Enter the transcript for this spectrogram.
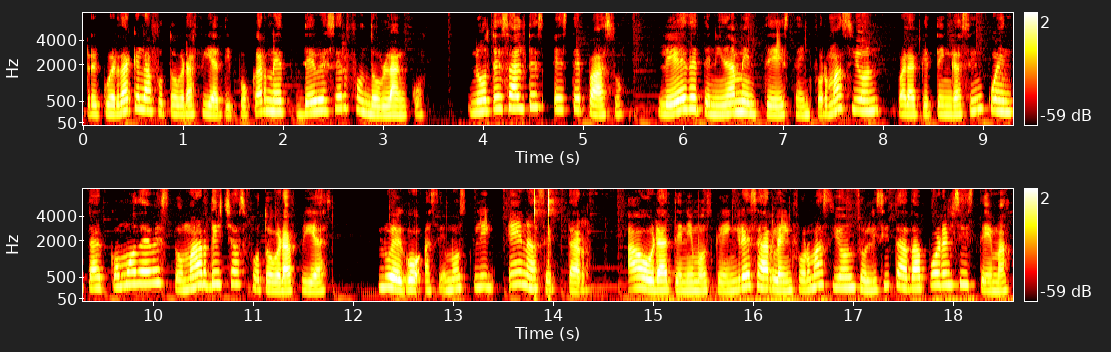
Recuerda que la fotografía tipo carnet debe ser fondo blanco. No te saltes este paso. Lee detenidamente esta información para que tengas en cuenta cómo debes tomar dichas fotografías. Luego hacemos clic en aceptar. Ahora tenemos que ingresar la información solicitada por el sistema.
